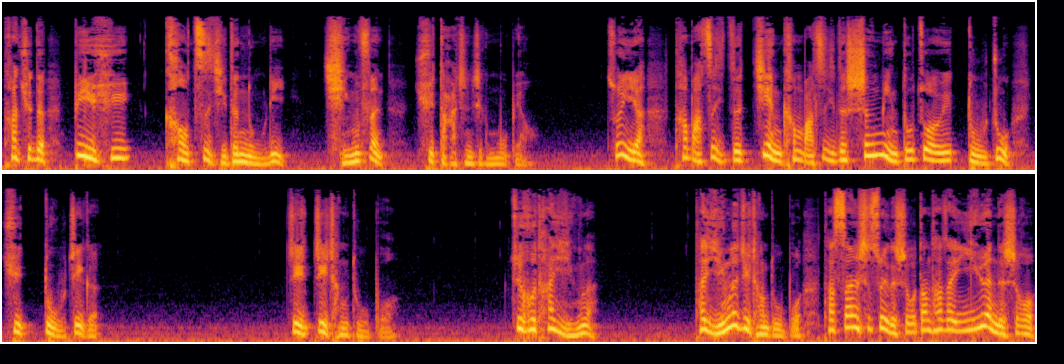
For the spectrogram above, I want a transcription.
他觉得必须靠自己的努力、勤奋去达成这个目标。所以啊，他把自己的健康、把自己的生命都作为赌注去赌这个这这场赌博。最后他赢了，他赢了这场赌博。他三十岁的时候，当他在医院的时候，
